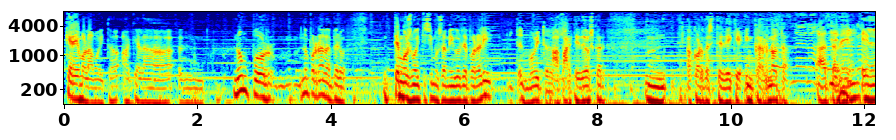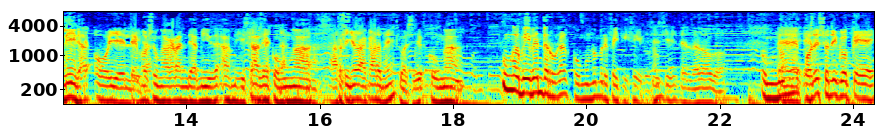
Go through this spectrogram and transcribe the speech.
querémola moito aquela mm, non por non por nada, pero temos moitísimos amigos de por ali, moitos. A parte de Óscar, mm, acordaste de que en Carnota ah, tamén. En, en Lira oye, en Lira. temos unha grande amizade con unha a, a señora Carmen con unha unha vivenda rural con un nombre feiticeiro ¿no? Sí, sí, desde logo un nome eh, por eso digo que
